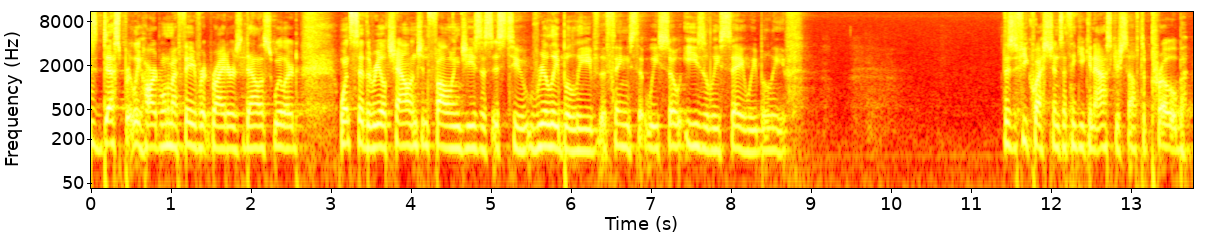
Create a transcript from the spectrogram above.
Is desperately hard. One of my favorite writers, Dallas Willard, once said the real challenge in following Jesus is to really believe the things that we so easily say we believe. There's a few questions I think you can ask yourself to probe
